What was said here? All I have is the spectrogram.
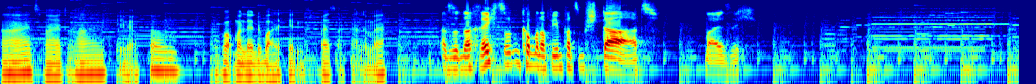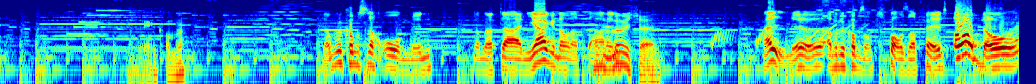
1, 2, 3, 4, 5. Wo kommt man denn überall hin? Ich weiß auch gar nicht mehr. Also nach rechts unten kommt man auf jeden Fall zum Start. Weiß ich. Hier hinkomme. Ne? Ich glaube, du kommst nach oben hin. Ich glaube nach dahin. Ja, genau nach dahin. Hallöchen. Hallo. Aber du kommst aufs Bowserfeld. Oh no.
